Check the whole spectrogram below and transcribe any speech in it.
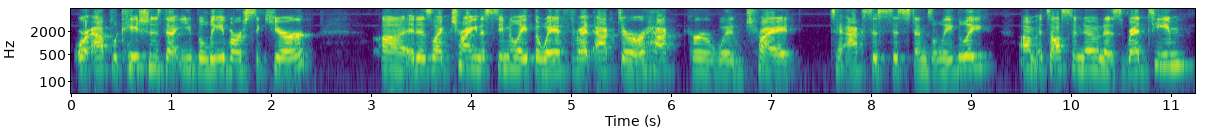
or applications that you believe are secure Uh, it is like trying to simulate the way a threat actor or hacker would try to access systems illegally. Um, it's also known as red team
